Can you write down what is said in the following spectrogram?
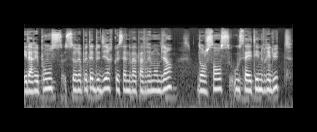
Et la réponse serait peut-être de dire que ça ne va pas vraiment bien, dans le sens où ça a été une vraie lutte.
